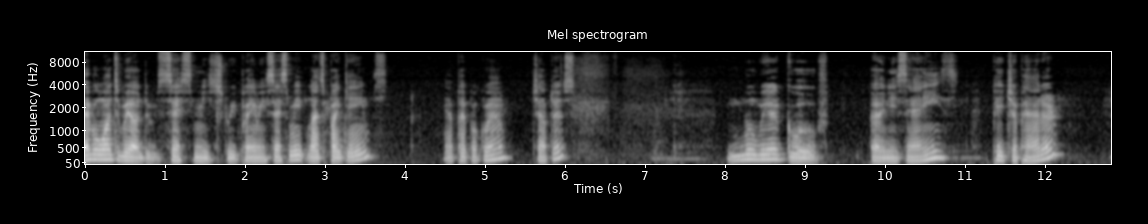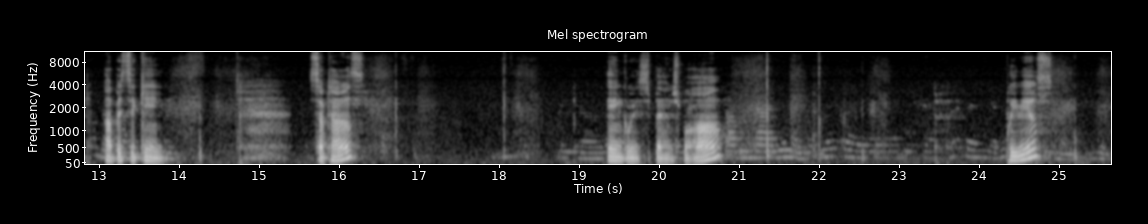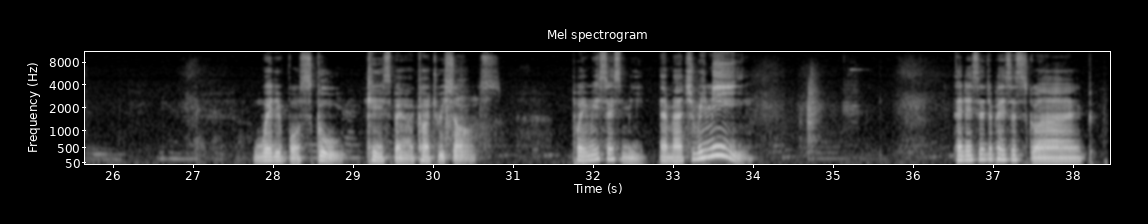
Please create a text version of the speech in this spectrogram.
Everyone to be able to do Sesame Street, playing Sesame, let's play games, and play program, chapters. Movie Groove, Ernie says, Picture Pattern, Opposite Game. Subtitles, English, Spanish for all. Previews, Waiting for School, Kids Band Country Songs. Play Me Sesame and match with me. And they said to pay subscribe.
